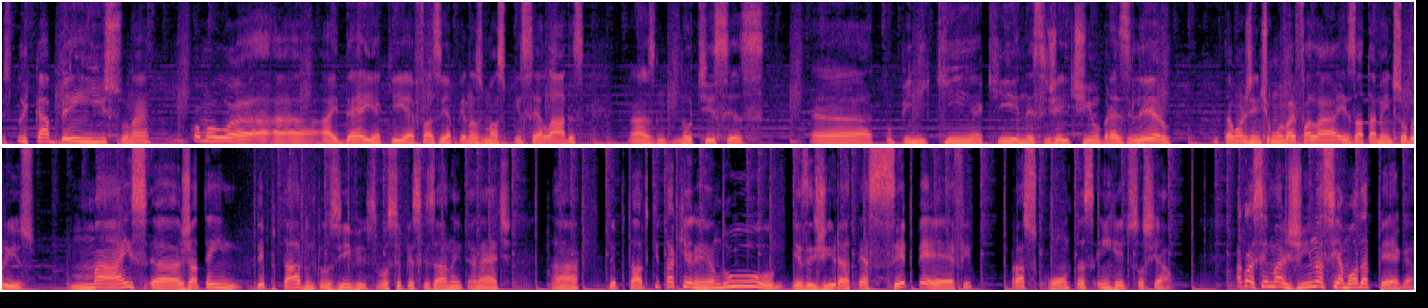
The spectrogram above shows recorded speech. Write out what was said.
explicar bem isso, né? E como a, a, a ideia aqui é fazer apenas umas pinceladas nas notícias é, tupiniquim aqui, nesse jeitinho brasileiro, então a gente não vai falar exatamente sobre isso. Mas ah, já tem deputado, inclusive, se você pesquisar na internet, tá? Deputado que está querendo exigir até CPF para as contas em rede social. Agora você imagina se a moda pega.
